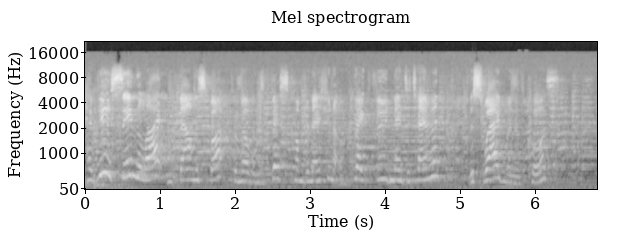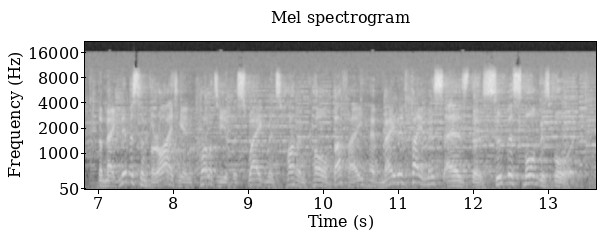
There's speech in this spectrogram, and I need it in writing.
Have you seen the light and found the spot for Melbourne's best combination of great food and entertainment? The Swagman, of course. The magnificent variety and quality of the Swagman's hot and cold buffet have made it famous as the Super Smorgasbord.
